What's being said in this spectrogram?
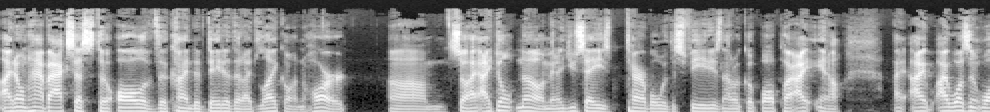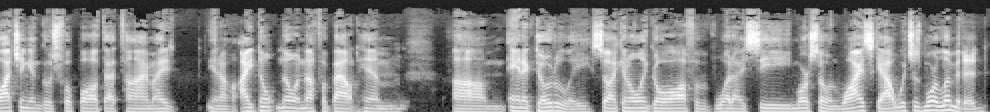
I don't have access to all of the kind of data that I'd like on Hart. Um, so I, I, don't know. I mean, you say he's terrible with his feet. He's not a good ball player. I, you know, I, I, I wasn't watching English football at that time. I, you know, I don't know enough about him um, anecdotally, so I can only go off of what I see more so in Y Wyscout, which is more limited.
